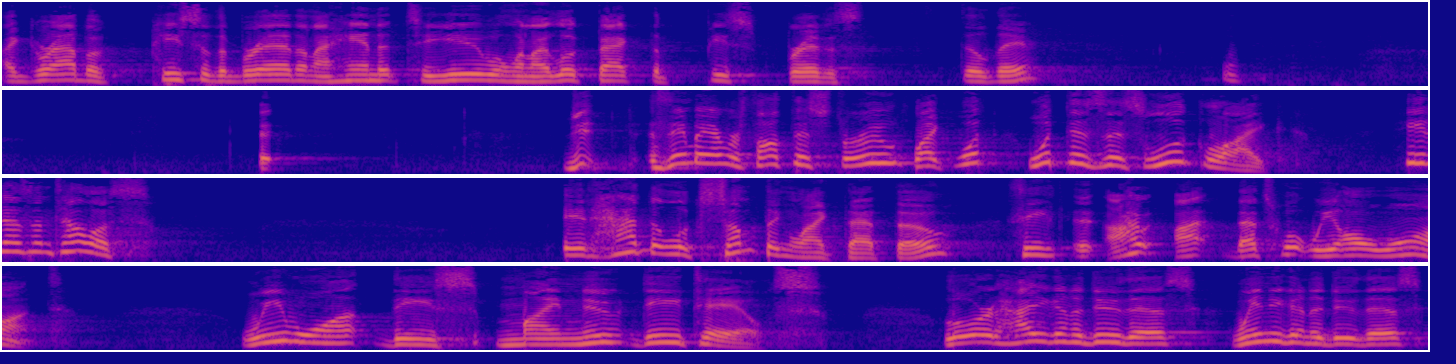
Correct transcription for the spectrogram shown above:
I grab a piece of the bread and I hand it to you and when I look back the piece of bread is still there? Has anybody ever thought this through? Like, what, what does this look like? He doesn't tell us. It had to look something like that, though. See, I, I, that's what we all want. We want these minute details. Lord, how are you going to do this? When are you going to do this?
